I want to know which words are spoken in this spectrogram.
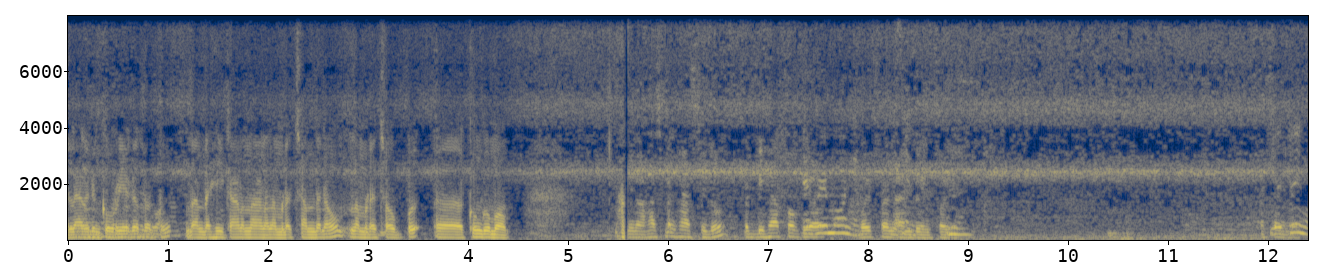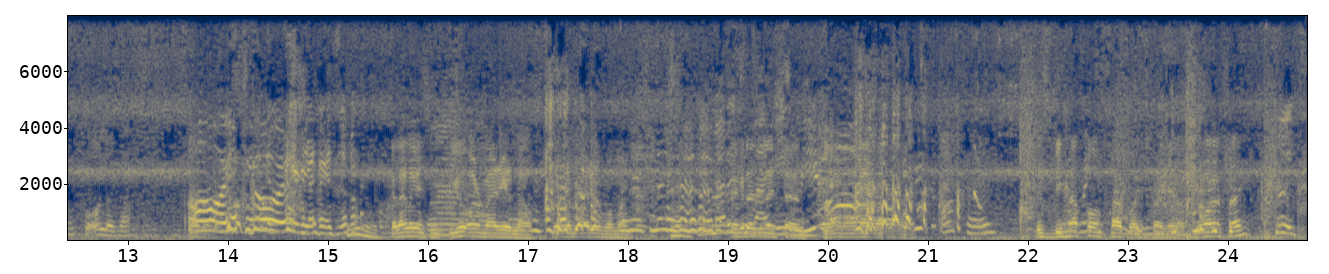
എല്ലാവരും കുറിയൊക്കെ തൊട്ടു. ദണ്ട ഈ കാണുന്നതാണ് നമ്മുടെ ചന്ദനവും നമ്മുടെ ചുവപ്പ് ആ, കുങ്കുമവും husband has to do but behalf of your Every morning. Boyfriend I am doing for you You're doing it for all of us. Oh, it's good. കല്യാണം കഴിച്ചു you are married now Congratulations. Okay. It's behalf of her boyfriend. You, know. you want to try? No, it's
